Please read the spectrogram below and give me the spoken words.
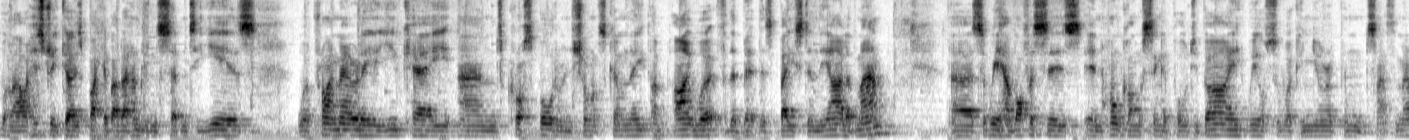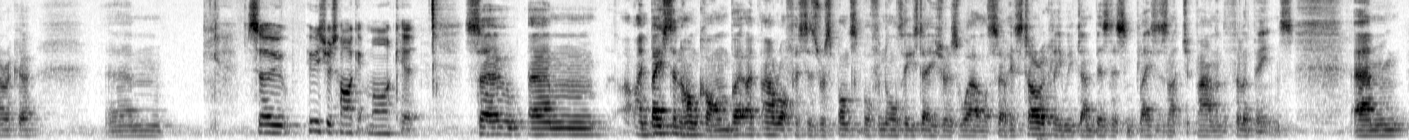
well, our history goes back about 170 years. We're primarily a UK and cross border insurance company. I work for the bit that's based in the Isle of Man. Uh, so we have offices in Hong Kong, Singapore, Dubai. We also work in Europe and South America. Um, so who is your target market? So um, I'm based in Hong Kong, but our office is responsible for Northeast Asia as well. So historically, we've done business in places like Japan and the Philippines. Um,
